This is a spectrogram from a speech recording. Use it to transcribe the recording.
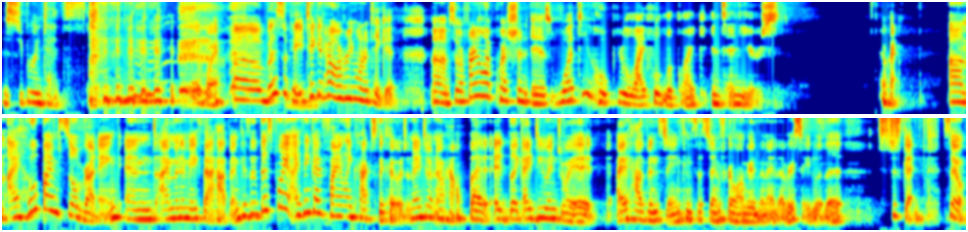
is super intense. oh boy. Um, but it's okay. You take it however you want to take it. Um, so, our final lap question is What do you hope your life will look like in 10 years? Okay. Um, I hope I'm still running, and I'm going to make that happen because at this point, I think I've finally cracked the code, and I don't know how, but it, like I do enjoy it. I have been staying consistent for longer than I've ever stayed with it. It's just good. So,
